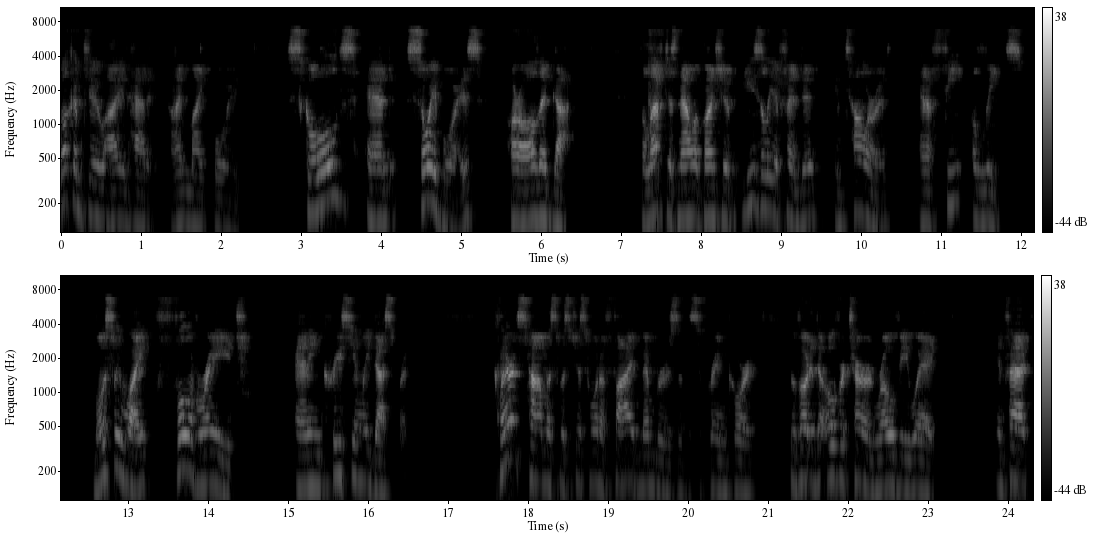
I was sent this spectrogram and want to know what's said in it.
Welcome to I've Had It. I'm Mike Boyd. Scolds and soy boys are all they've got. The left is now a bunch of easily offended, intolerant, and effete elites, mostly white, full of rage, and increasingly desperate. Clarence Thomas was just one of five members of the Supreme Court who voted to overturn Roe v. Wade. In fact,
